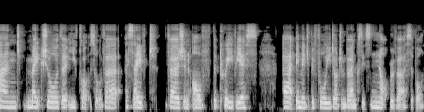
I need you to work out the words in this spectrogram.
and make sure that you've got sort of a, a saved version of the previous uh, image before you dodge and burn because it's not reversible.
